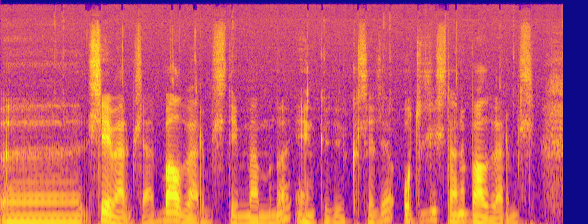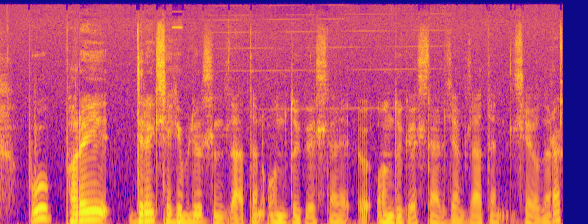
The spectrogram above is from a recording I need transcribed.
eee, şey vermişler. Bal vermiş diyeyim ben buna en kötü kısaca. 33 tane bal vermiş. Bu parayı direkt çekebiliyorsunuz zaten. Onu da göster onu da göstereceğim zaten şey olarak.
